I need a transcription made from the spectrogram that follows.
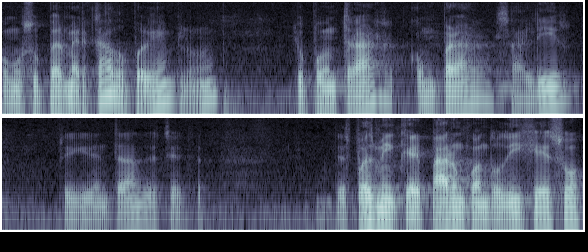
como supermercado, por ejemplo. Yo puedo entrar, comprar, salir, seguir entrando, etc. Después me increparon cuando dije eso,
